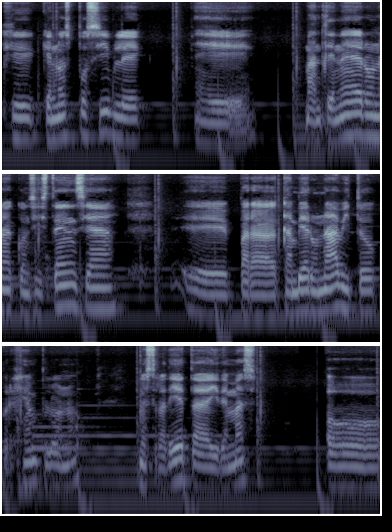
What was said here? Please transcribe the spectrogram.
que, que no es posible eh, mantener una consistencia eh, para cambiar un hábito, por ejemplo, ¿no? nuestra dieta y demás. O,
